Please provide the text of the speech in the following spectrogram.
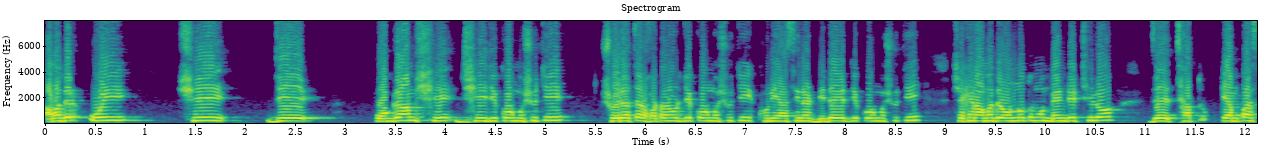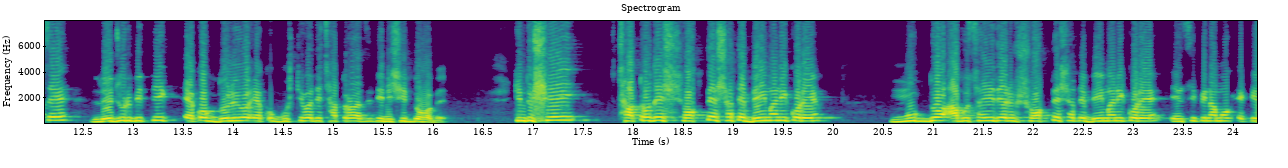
আমাদের ওই সে যে প্রোগ্রাম সে যে কর্মসূচি, স্বৈরাচার হটানোর যে কর্মসূচি, খুনি হাসিনার বিদায়ের যে কর্মসূচি সেখানে আমাদের অন্যতম ম্যান্ডেট ছিল যে ছাত্র ক্যাম্পাসে লেজুর ভিত্তিক একক দলীয় একক গোষ্ঠীবাদী ছাত্র রাজনীতি নিষিদ্ধ হবে। কিন্তু সেই ছাত্রদের রক্তের সাথে বেইমানি করে, মুগ্ধ আবু সাহিদের রক্তের সাথে বেইমানি করে এনসিপি নামক একটি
